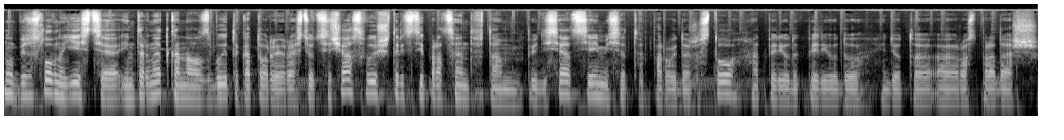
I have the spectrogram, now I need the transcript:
Ну, безусловно, есть э, интернет-канал сбыта, который растет сейчас выше 30%, там 50, 70, порой даже 100 от периода к периоду идет э, рост продаж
